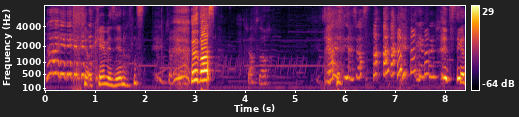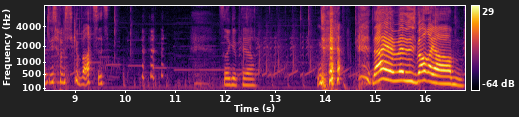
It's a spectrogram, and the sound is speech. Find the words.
Nein! okay, wir sehen uns. Hä, was? schaff's doch. Ja, ich ich schaff's. Das Ding hat ich hab nicht gewartet. So, gib her. Nein, will ich Eier haben.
